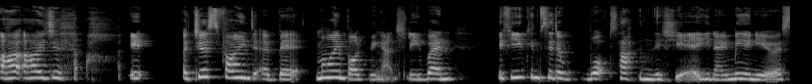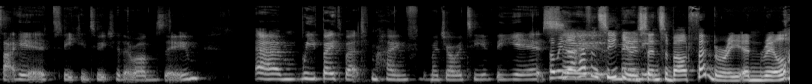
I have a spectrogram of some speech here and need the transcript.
I, I just it I just find it a bit mind-boggling actually when if you consider what's happened this year, you know, me and you are sat here speaking to each other on Zoom. Um, we've both worked from home for the majority of the year. I mean, I haven't seen many... you since about February in real life.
